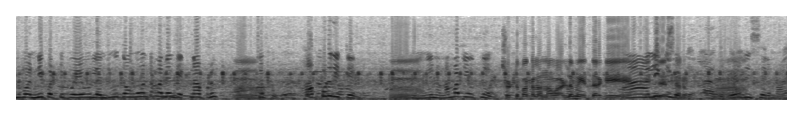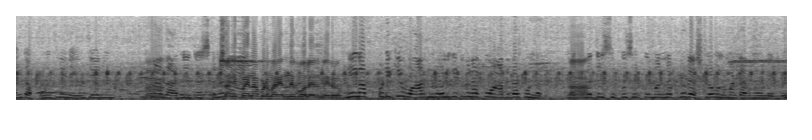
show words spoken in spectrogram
నువ్వు అన్ని పట్టిపోయావు లంచుకు దొంగ అంటే మరి నేను తిట్టినప్పుడు చెప్పు. అప్పుడు తిట్టాను నేను ఉన్నమాట చెప్తున్నాను చుట్టుపక్కల ఉన్న వాళ్ళు మీ ఇద్దరికి కూడా తీశారమ్మా ఇంకా అప్పటి నుంచి నేను ఏం చేయను? నా దారి నేను చనిపోయినప్పుడు మరి ఎందుకు పోలేదు మీరు? నేను అప్పటికి వారం రోజుల క్రితం నాకు అటాక్ ఉన్నది. మధ్య సుక్కు సుక్కు అన్నప్పుడు రెస్ట్లో ఉండమంటారు మూడు నెలలు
